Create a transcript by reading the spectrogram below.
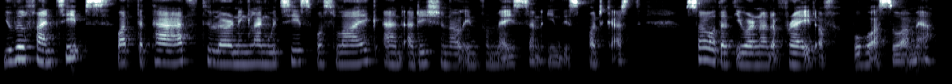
You will find tips what the path to learning languages was like and additional information in this podcast so that you are not afraid of puhua suomea.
